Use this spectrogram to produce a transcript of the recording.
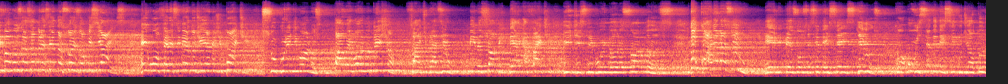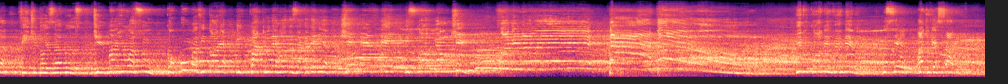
E vamos às apresentações oficiais. Em um oferecimento de Energy Point, Sucuri Kimonos, Power One Nutrition, Fight Brasil, Minas Shopping, BH Fight e Distribuidora Santos. Do Corner Azul, ele pesou 66 quilos, adversário,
